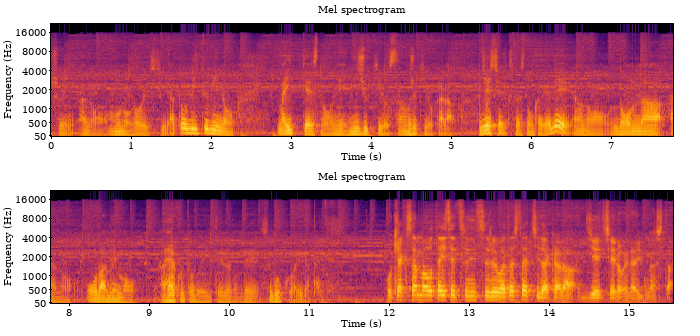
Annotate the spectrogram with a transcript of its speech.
商品あのものが多いしあと B2B の、まあ、1ケースのね20キロ30キロから JHL エクスプレスのおかげであのどんなあのオーダーでも早く届いているのですごくありがたいです。お客様を大切にする私たちだから GHL を選びました。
